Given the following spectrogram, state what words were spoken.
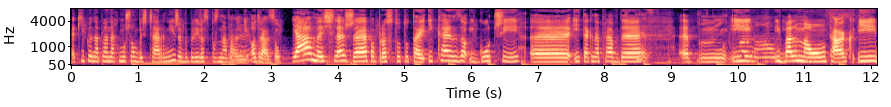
ekipy na planach muszą być czarni, żeby byli rozpoznawalni od razu. Ja myślę, że po prostu tutaj i Kenzo, i Gucci, e, i tak naprawdę... Jest. E, mm, I, Balmain, i Balmain, tak, i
